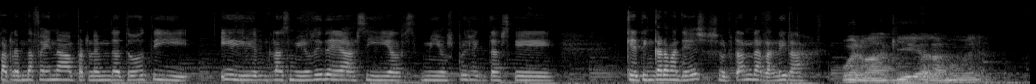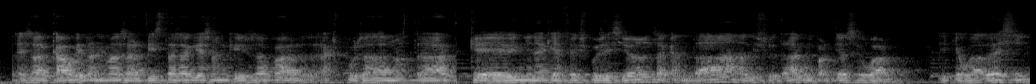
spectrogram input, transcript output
parlem de feina, parlem de tot i, i les millors idees i els millors projectes que, que tinc ara mateix surten de Relila. Bueno, aquí a la NUME és el cau que tenim els artistes aquí a Sant Quirze per exposar el nostre art, que vinguin aquí a fer exposicions, a cantar, a disfrutar, a compartir el seu art i que ho gaudeixin.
